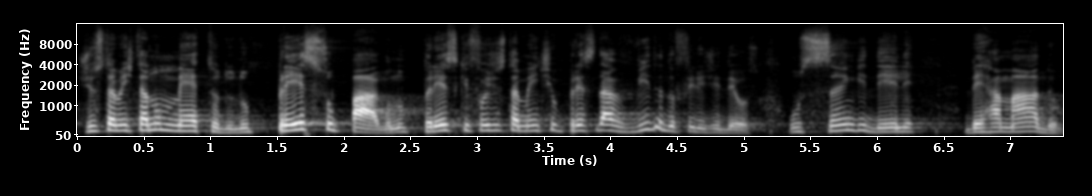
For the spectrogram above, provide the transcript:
justamente está no método, no preço pago, no preço que foi justamente o preço da vida do Filho de Deus, o sangue dele derramado.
